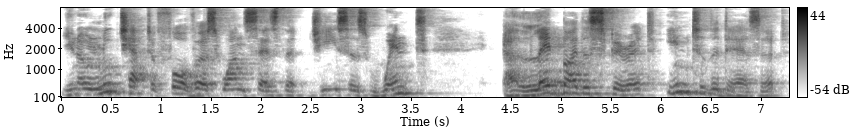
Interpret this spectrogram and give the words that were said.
You know, Luke chapter 4, verse 1 says that Jesus went uh, led by the Spirit into the desert,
